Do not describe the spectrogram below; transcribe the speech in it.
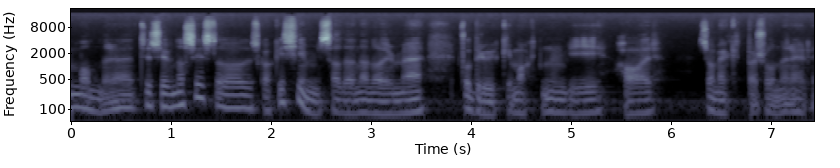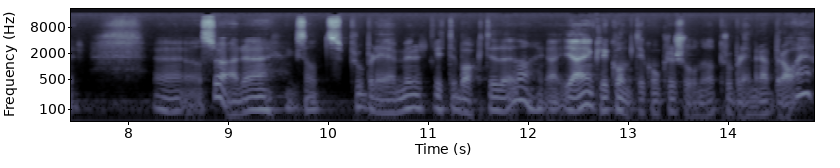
monner det til syvende og sist. Og du skal ikke kimse av den enorme forbrukermakten vi har som enkeltpersoner heller. Uh, og så er det sant, problemer Litt tilbake til det. da. Jeg, er egentlig kommet til konklusjonen at problemer er bra. Jeg.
